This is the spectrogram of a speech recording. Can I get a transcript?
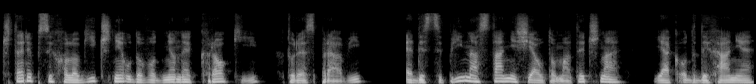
cztery psychologicznie udowodnione kroki, które sprawi, e dyscyplina stanie się automatyczna, jak oddychanie,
